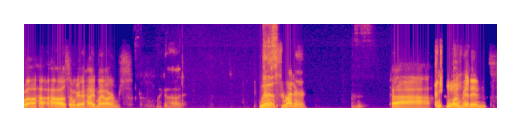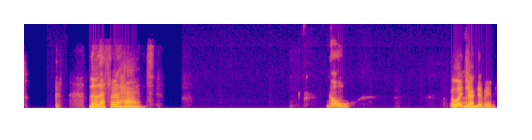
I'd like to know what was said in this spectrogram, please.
Well, how, how else am I going to hide my arms? Oh my God! With That's- a sweater. Ah, or mittens. no, that's for the hands. No. A light mm. jacket, maybe.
